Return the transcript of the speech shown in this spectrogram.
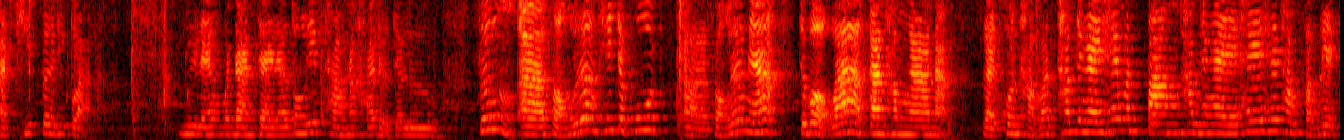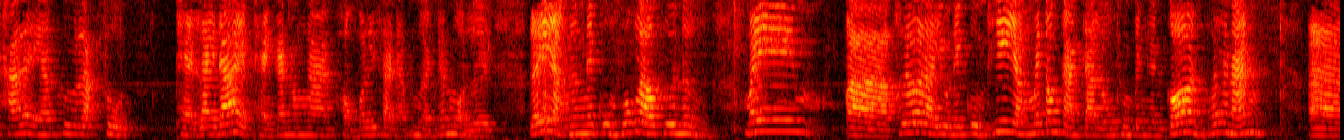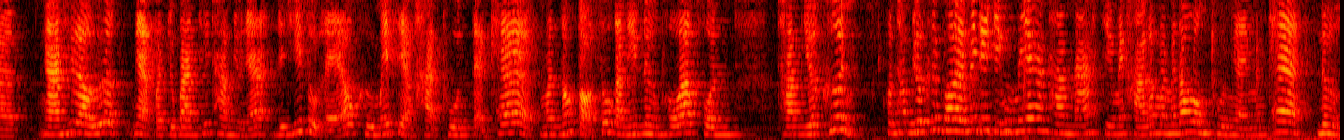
อัดคลิปเลยดีกว่า มีแรงบันดาลใจแล้วต้องรีบทำนะคะ เดี๋ยวจะลืม ซึ่งอสองเรื่องที่จะพูดอสองเรื่องเนี้ย จะบอกว่าการทำงานอะหลายคนถามว่าทำยังไงให้มันปังทำยังไงให้ให้ทำสำเร็จคะอะไรเงี้ยคือหลักสูตรแผนรายได้แผนการทำงานของบริษัทเหมือนกันหมดเลย และอย่างหนึ่งในกลุ่มพวกเราคือหนึ่งไม่เขาเรียกว่าอะไรอยู่ในกลุ่มที่ยังไม่ต้องการการลงทุนเป็นเงินก้อน เพราะฉะนั้น งานที่เราเลือกเนี่ยปัจจุบันที่ทำอยู่เนี้ยดีที่สุดแล้วคือไม่เสี่ยงขาดทุน แต่แค่มันต้องต่อสู้กันนิดนึง เพราะว่าคนทำเยอะขึ้น คนทำเยอะขึ้นเพราะอะไรไม่ดีจริงคุณไม่แย่กันทำนะ จริงไหมคะ แล้วมันไม่ต้องลงทุนไงมันแค่หนึ่ง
